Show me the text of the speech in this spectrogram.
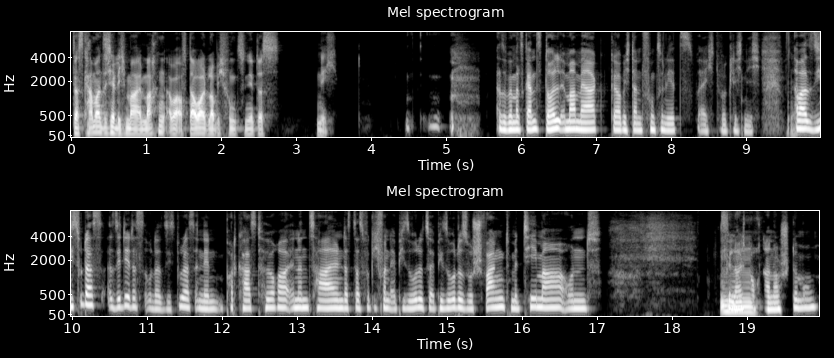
das kann man sicherlich mal machen, aber auf Dauer, glaube ich, funktioniert das nicht also wenn man es ganz doll immer merkt, glaube ich, dann funktioniert es echt wirklich nicht. Ja. Aber siehst du das, seht ihr das oder siehst du das in den Podcast-HörerInnen-Zahlen, dass das wirklich von Episode zu Episode so schwankt mit Thema und vielleicht mm. auch deiner Stimmung?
